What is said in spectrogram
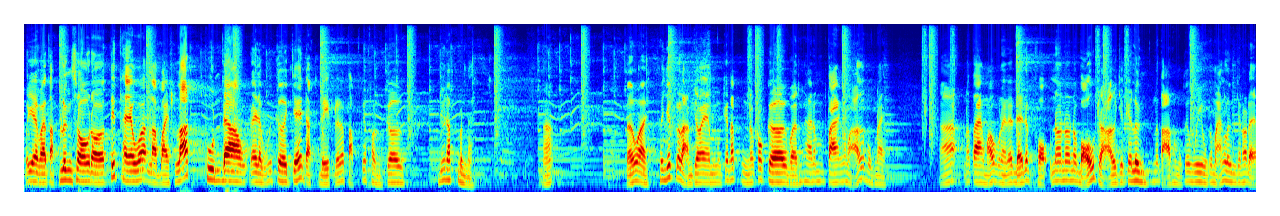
Bây giờ bài tập lưng xô rồi. Tiếp theo á, là bài lat pull down. Đây là một cái cơ chế đặc biệt để nó tập cái phần cơ dưới nách mình nè. Đó. Đúng rồi, thứ nhất nó làm cho em cái nách nó có cơ và thứ hai nó tan nó mở cái vùng này. Đó nó tan mở vùng này để để nó phụ nó nó nó bổ trợ cho cái lưng. Nó tạo thành một cái nguyên một cái mảng lưng cho nó đẹp.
